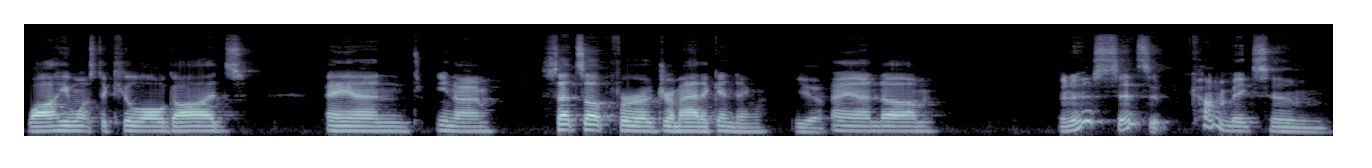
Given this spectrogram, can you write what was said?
why he wants to kill all gods, and you know, sets up for a dramatic ending. yeah, And um, and in a sense, it kind of makes him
